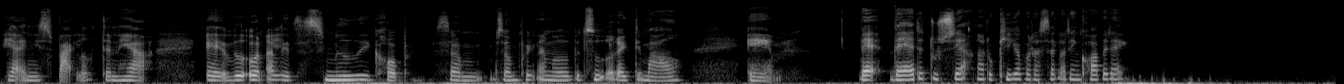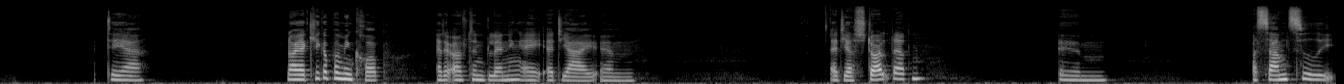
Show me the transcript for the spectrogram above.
herinde i spejlet, den her øh, vidunderligt smidige krop, som, som på en eller anden måde betyder rigtig meget. Øh, hvad, hvad er det, du ser, når du kigger på dig selv og din krop i dag? Det er, når jeg kigger på min krop, er det ofte en blanding af, at jeg, øhm, at jeg er stolt af den, øhm, og samtidig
